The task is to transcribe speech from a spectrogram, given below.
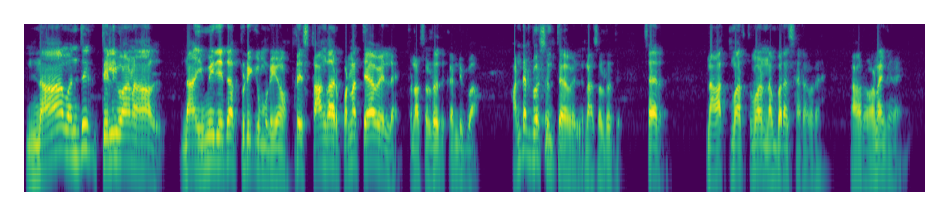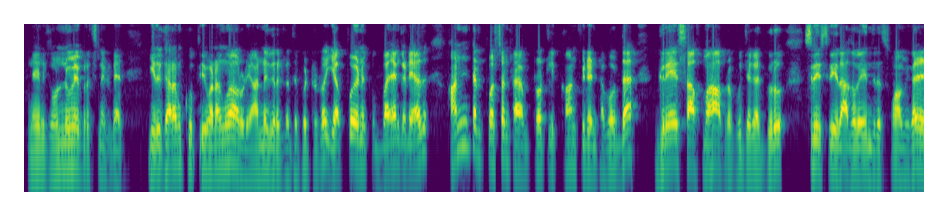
நான் வந்து தெளிவான ஆள். நான் இமீடியட்டாக பிடிக்க முடியும். அப்படியே ஸ்ட்ராங்காக இருப்பேன்னா தேவையில்லை. இப்போ நான் சொல்கிறது கண்டிப்பாக ஹண்ட்ரட் பர்சன்ட் தேவையில்லை நான் சொல்கிறது சார் நான் ஆத்மார்த்தமாக நம்புகிறேன் சார் அவரை. நான் அவரை வணங்குறேன். எனக்கு ஒன்றுமே பிரச்சனை கிடையாது. இரு கரம் கூப்பி வணங்குவோம் அவருடைய அனுகிரகத்தை பெற்றுடுவோம். எப்போ எனக்கு பயம் கிடையாது. Hundred percent I am totally confident about the grace of Mahaprabhu Jagadguru Sri Sri Raghavendra Swamigal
